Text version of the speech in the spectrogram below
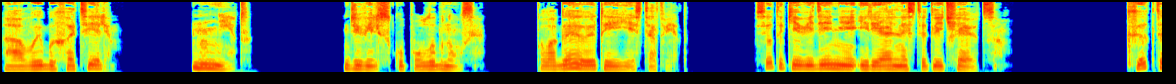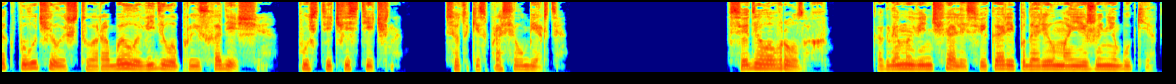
«А вы бы хотели?» «Нет». Дювиль скупо улыбнулся. Полагаю, это и есть ответ. Все таки видение и реальность отличаются. Как так получилось, что Арабелла видела происходящее, пусть и частично? все таки спросил Берти. Все дело в розах. Когда мы венчались, викарий подарил моей жене букет.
